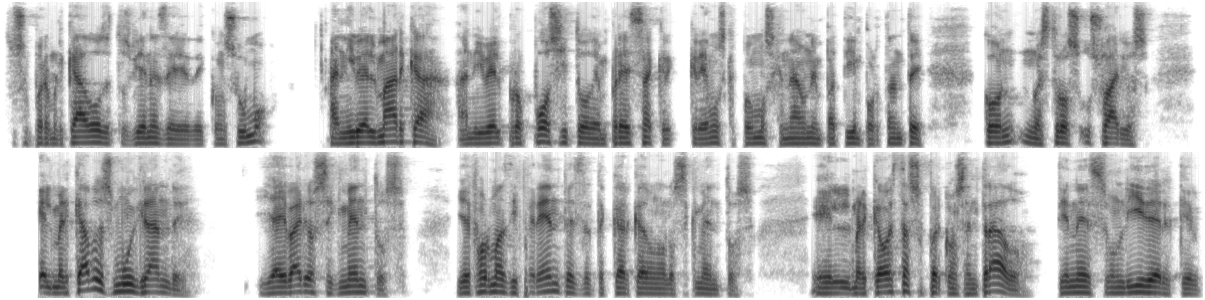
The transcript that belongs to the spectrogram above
tus supermercados, de tus bienes de, consumo. A nivel marca, a nivel propósito de empresa, creemos que podemos generar una empatía importante con nuestros usuarios. El mercado es muy grande y hay varios segmentos y hay formas diferentes de atacar cada uno de los segmentos. El mercado está súper concentrado. Tienes un líder que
